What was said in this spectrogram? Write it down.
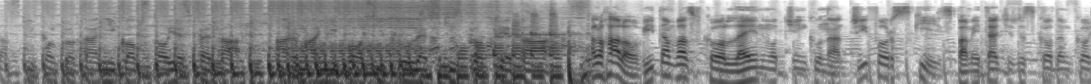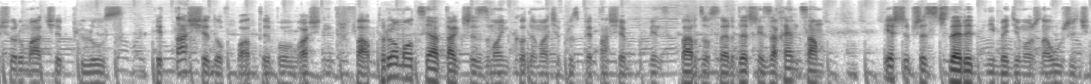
Warszawski folklor tani to jest feta. Armani boss królewski fieta Halo, halo, witam was w kolejnym odcinku na GeForce Skins. Pamiętajcie, że z kodem KOSIOR macie plus 15 do wpłaty, bo właśnie trwa promocja, także z moim kodem macie plus 15, więc bardzo serdecznie zachęcam. Jeszcze przez 4 dni będzie można użyć,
